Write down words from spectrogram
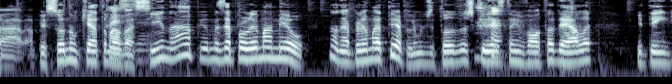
A, a pessoa não quer tomar pois é. vacina, é. ah, mas é problema meu. Não, não é problema teu, é problema de todas as crianças que estão em volta dela. E tem,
